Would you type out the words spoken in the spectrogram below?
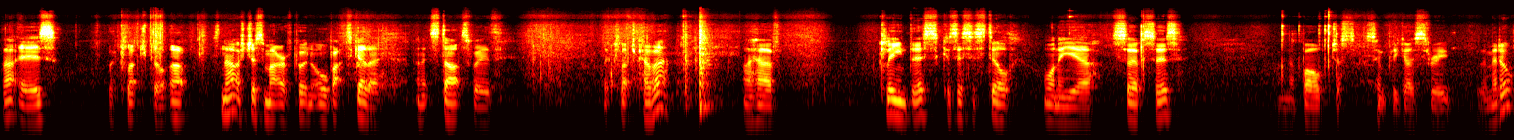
that is the clutch built up. So now it's just a matter of putting it all back together and it starts with the clutch cover. I have cleaned this because this is still one of your surfaces and the bolt just simply goes through the middle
